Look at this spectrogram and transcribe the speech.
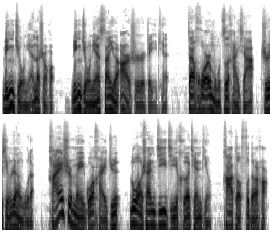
零九年的时候，零九年三月二十日这一天，在霍尔姆兹海峡执行任务的还是美国海军洛杉矶级核潜艇哈特福德号，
